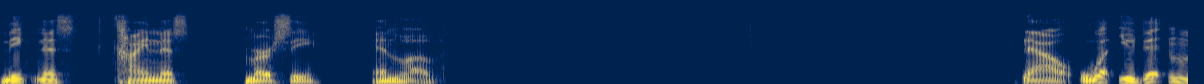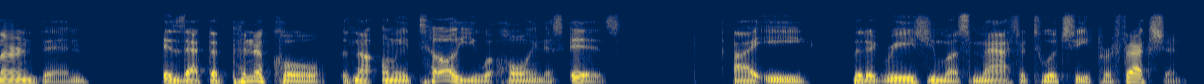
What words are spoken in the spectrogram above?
meekness, kindness, mercy, and love. Now, what you didn't learn then is that the pinnacle does not only tell you what holiness is, i.e., the degrees you must master to achieve perfection.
